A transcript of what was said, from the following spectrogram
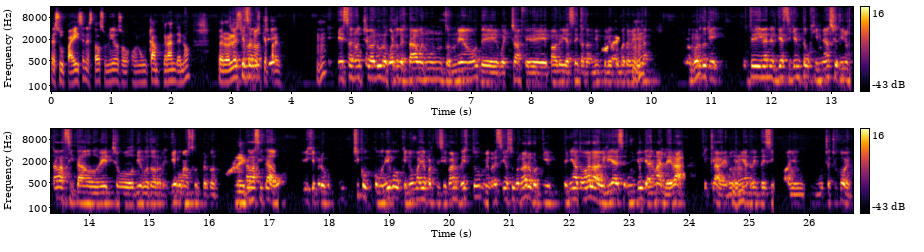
de, su país, en Estados Unidos o, o, en un camp grande, ¿no? Pero él es uno de los que. Para... Uh -huh. Esa noche, Balú, recuerdo que estábamos en un torneo de Weichafe de Pablo Villaseca, también peleó en Combate América. Uh -huh. Recuerdo que ustedes iban el día siguiente a un gimnasio y no estaba citado, de hecho, Diego Torres, Diego Mansur, perdón. No estaba citado yo dije, pero un chico como Diego que no vaya a participar de esto me parecía súper raro porque tenía todas las habilidades según yo y además la edad, que es clave, ¿no? Uh -huh. Tenía 35 años, un muchacho joven.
